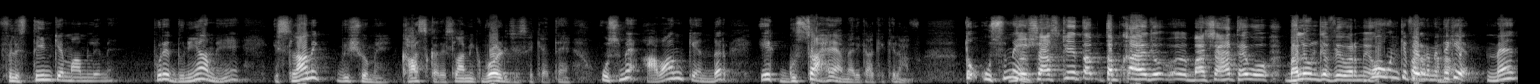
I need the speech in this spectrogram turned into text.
फ़िलिस्तीन के मामले में पूरे दुनिया में इस्लामिक विश्व में खासकर इस्लामिक वर्ल्ड जिसे कहते हैं उसमें आवाम के अंदर एक गुस्सा है अमेरिका के खिलाफ। तो उसमें जो शासकीय तब, तबका है जो बादशाहत है वो भले उनके फेवर में हो। वो उनके फेवर में। देखिए मैं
